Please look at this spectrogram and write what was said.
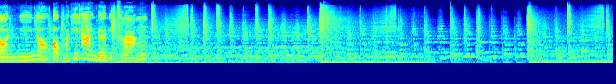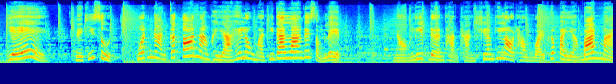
ตอนนี้น้องออกมาที่ทางเดินอีกครั้ง เย้ ในที่สุดมดงานก็ต้อนนางพญาให้ลงมาที่ด้านล่างได้สำเร็จ น้องรีบเดินผ่านทางเชื่อมที่เราทำไว้เพื่อไปยังบ้านใหม่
